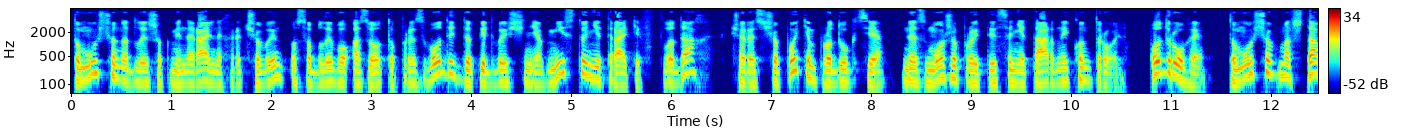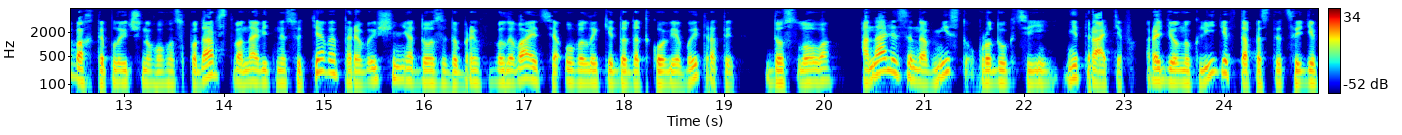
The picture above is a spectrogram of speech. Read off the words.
тому що надлишок мінеральних речовин, особливо азоту, призводить до підвищення вмісту нітратів в плодах, через що потім продукція не зможе пройти санітарний контроль. По-друге, тому що в масштабах тепличного господарства навіть несуттєве перевищення дози добрив виливається у великі додаткові витрати, до слова, аналізи на вміст у продукції нітратів, радіонуклідів та пестицидів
